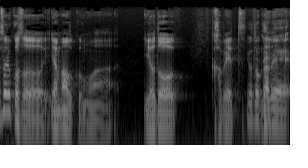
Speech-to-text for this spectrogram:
それこそ山尾君は淀壁っつってね。淀壁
